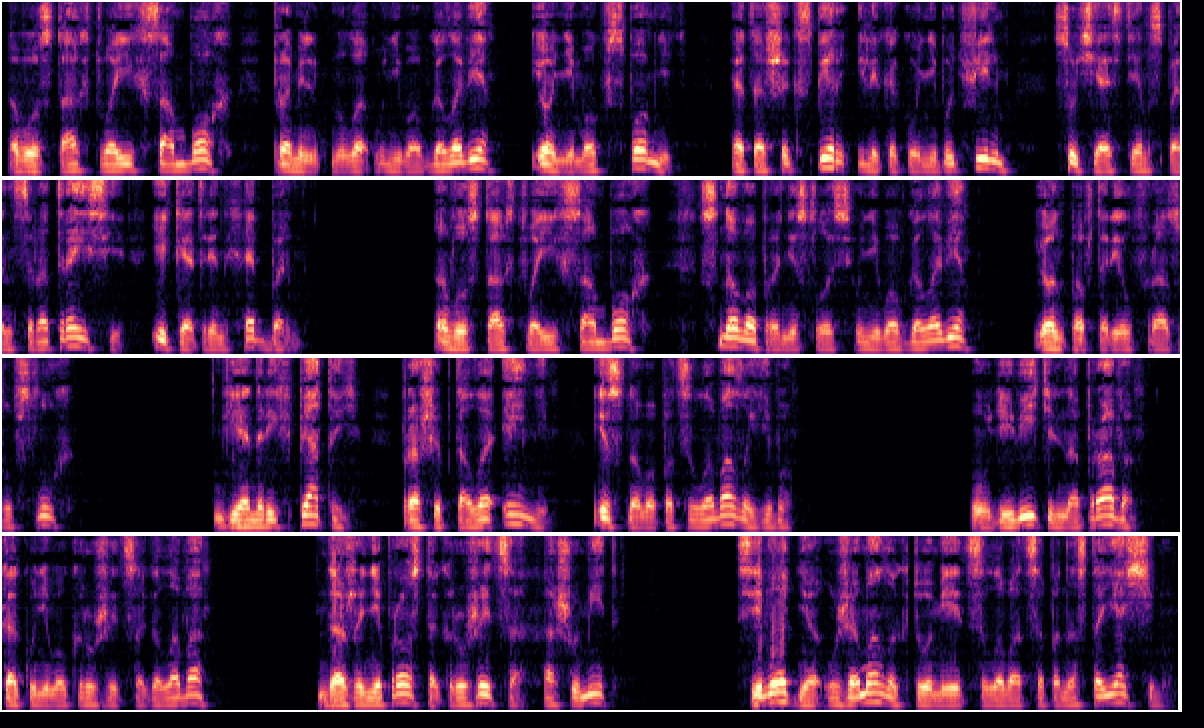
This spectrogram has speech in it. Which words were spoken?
«В устах твоих сам Бог» промелькнуло у него в голове, и он не мог вспомнить, это Шекспир или какой-нибудь фильм с участием Спенсера Трейси и Кэтрин Хепберн. В устах твоих сам Бог снова пронеслось у него в голове, и он повторил фразу вслух. «Генрих Пятый», — прошептала Энни и снова поцеловала его. Удивительно, право, как у него кружится голова. Даже не просто кружится, а шумит. Сегодня уже мало кто умеет целоваться по-настоящему.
